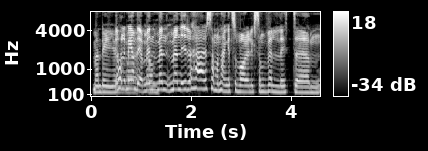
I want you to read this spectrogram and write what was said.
men det är ju, jag håller med om det. Men, ja. men, men i det här sammanhanget så var det liksom väldigt um,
